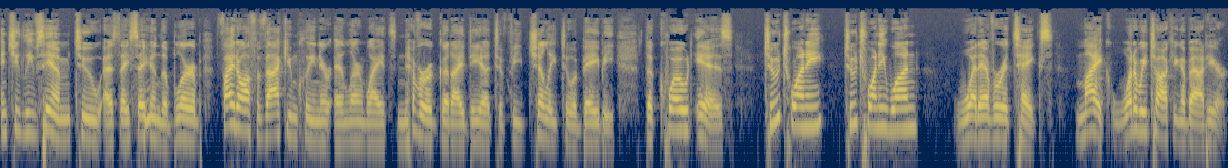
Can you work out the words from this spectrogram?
and she leaves him to, as they say in the blurb, blurb, fight off a vacuum cleaner and learn why it's never a good idea to feed chili to a baby. The quote is 220, 221, whatever it takes. Mike, what are we talking about here?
